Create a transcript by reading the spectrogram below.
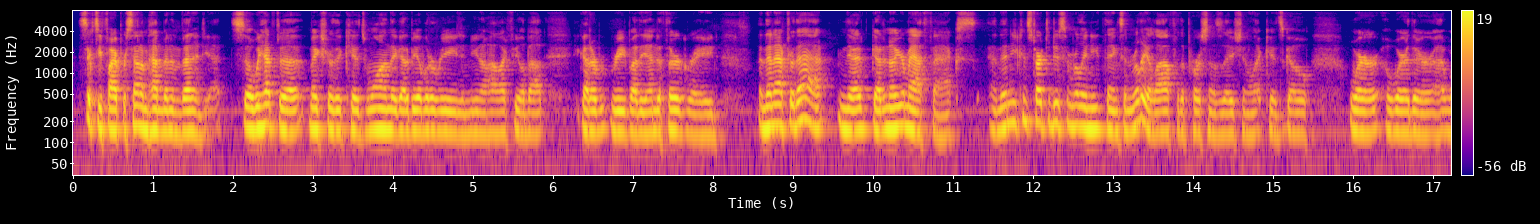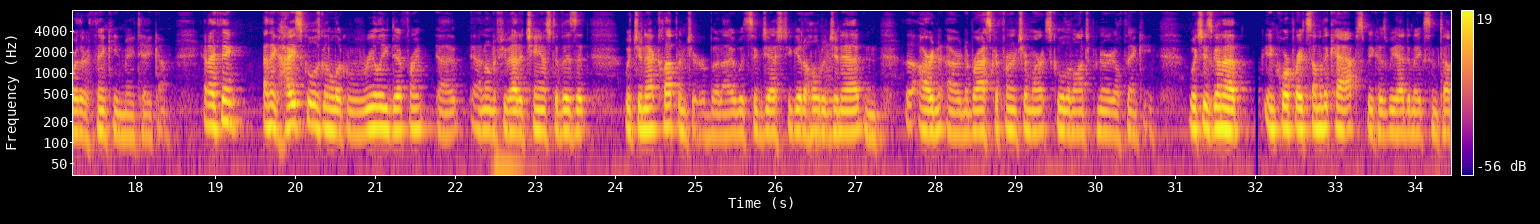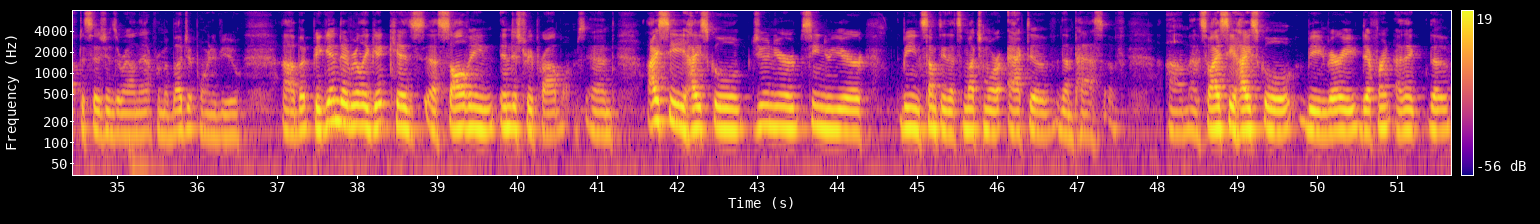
65% of them haven't been invented yet. So we have to make sure that kids, one, they got to be able to read, and you know how I feel about you got to read by the end of third grade. And then after that, you got to know your math facts. And then you can start to do some really neat things and really allow for the personalization and let kids go where where their uh, where their thinking may take them. And I think I think high school is going to look really different. Uh, I don't know if you've had a chance to visit with Jeanette Kleppinger, but I would suggest you get a hold of Jeanette and our, our Nebraska Furniture Mart School of Entrepreneurial Thinking, which is going to incorporate some of the caps because we had to make some tough decisions around that from a budget point of view. Uh, but begin to really get kids uh, solving industry problems. And I see high school, junior, senior year being something that's much more active than passive. Um, and so I see high school being very different. I think the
